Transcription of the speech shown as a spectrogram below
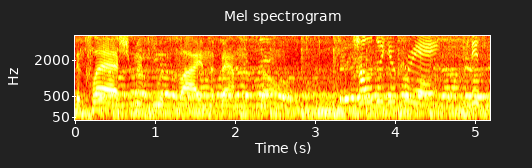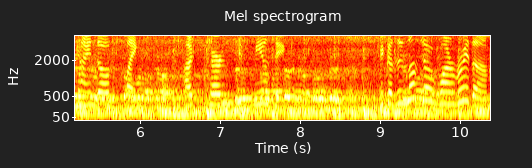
the Clash mixed with Sly and the Family Stone. How do you create this kind of like alternative music? Because it's not just one rhythm.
